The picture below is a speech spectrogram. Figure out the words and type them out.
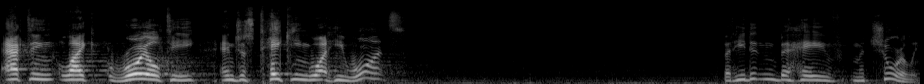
acting like royalty and just taking what he wants. But he didn't behave maturely.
